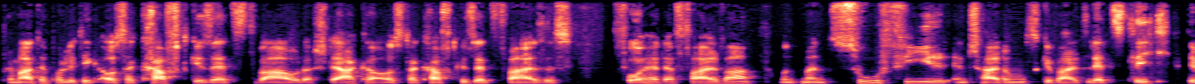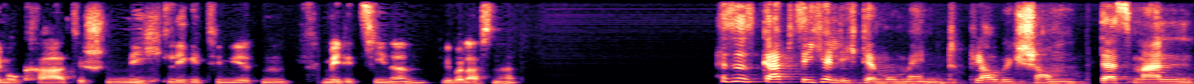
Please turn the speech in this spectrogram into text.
Primat der Politik außer Kraft gesetzt war oder stärker außer Kraft gesetzt war, als es vorher der Fall war und man zu viel Entscheidungsgewalt letztlich demokratisch nicht legitimierten Medizinern überlassen hat? Also es gab sicherlich der Moment, glaube ich schon, dass man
